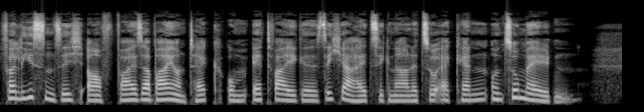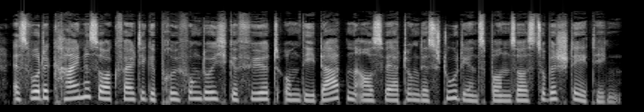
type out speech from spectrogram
verließen sich auf Pfizer BioNTech, um etwaige Sicherheitssignale zu erkennen und zu melden. Es wurde keine sorgfältige Prüfung durchgeführt, um die Datenauswertung des Studiensponsors zu bestätigen.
